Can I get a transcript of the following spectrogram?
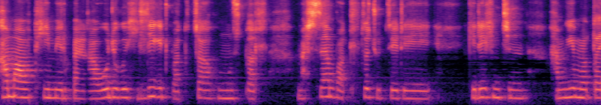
come out хиймээр байгаа өөрийгөө хэлье гэж бодож байгаа хүмүүст бол маш сайн бодолцож үзээрэй. Гэрийнхэн чинь хамгийн муудаа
